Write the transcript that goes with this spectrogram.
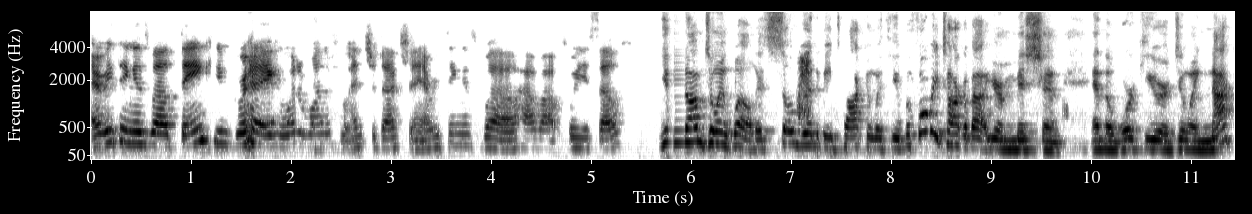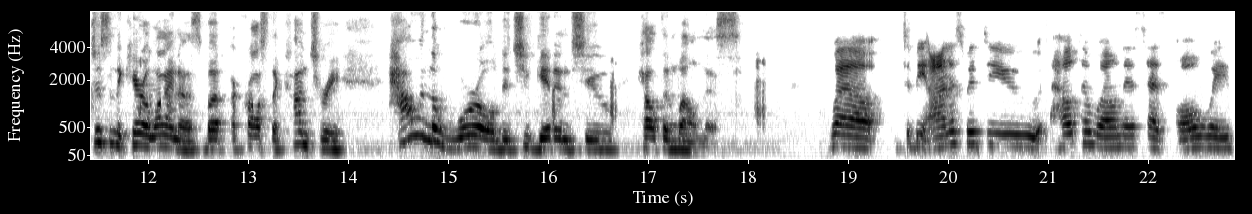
Everything is well. Thank you, Greg. What a wonderful introduction. Everything is well. How about for yourself? You know, I'm doing well. It's so good to be talking with you. Before we talk about your mission and the work you are doing, not just in the Carolinas, but across the country, how in the world did you get into health and wellness? Well, to be honest with you, health and wellness has always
